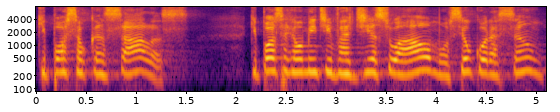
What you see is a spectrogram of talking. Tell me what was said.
que possa alcançá-las, que possa realmente invadir a sua alma, o seu coração.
